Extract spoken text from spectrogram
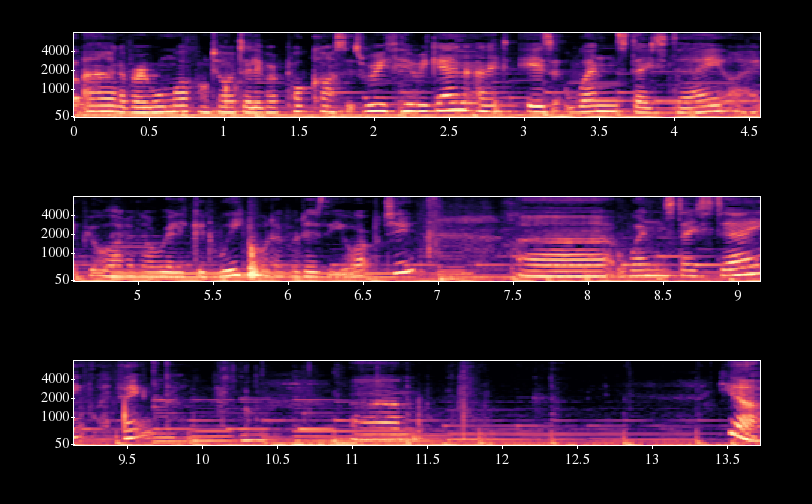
And a very warm welcome to our Daily Bread podcast. It's Ruth here again, and it is Wednesday today. I hope you're all having a really good week, whatever it is that you're up to. Uh, Wednesday today, I think. Um, yeah,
